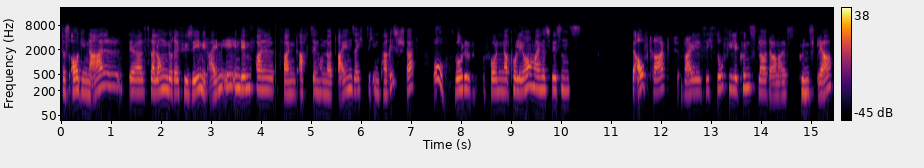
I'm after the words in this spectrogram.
Das Original, der Salon de Refusé mit einem E in dem Fall, fand 1863 in Paris statt. Oh. Wurde von Napoleon meines Wissens beauftragt, weil sich so viele Künstler, damals Künstler,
